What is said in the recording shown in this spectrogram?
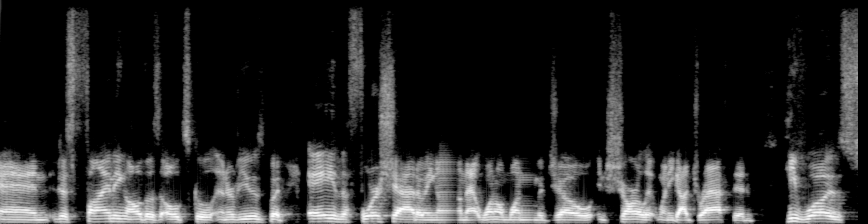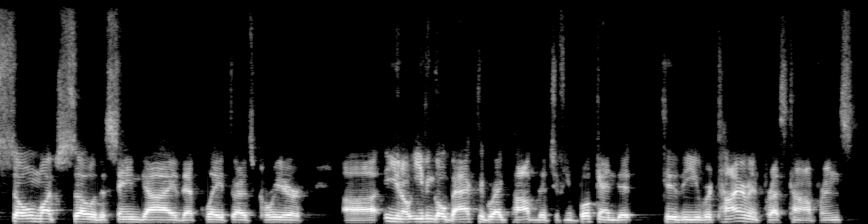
and just finding all those old school interviews. But a the foreshadowing on that one on one with Joe in Charlotte when he got drafted, he was so much so the same guy that played throughout his career. Uh, you know, even go back to Gregg Popovich if you bookend it to the retirement press conference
